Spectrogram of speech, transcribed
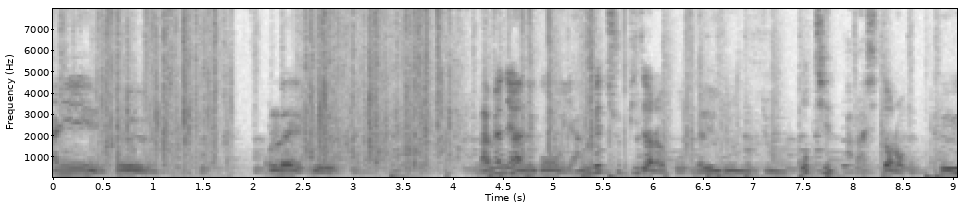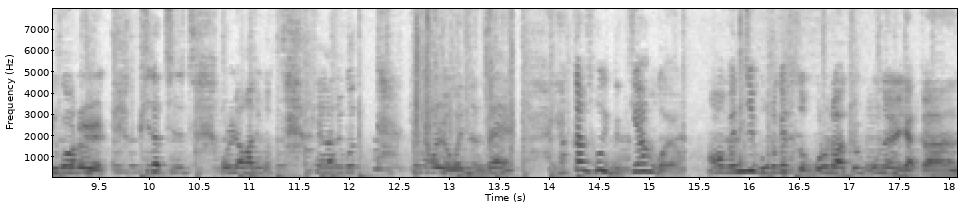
아니 그 원래 그 라면이 아니고 양배추 피자라고 제가 요즘 좀 꽂힌 아, 맛있더라고. 그거를 탁 피자 치즈 탁 올려가지고 탁 해가지고 탁 해먹으려고 했는데 아, 약간 속이 느끼한 거예요. 어 왠지 모르겠어. 몰라. 좀 오늘 약간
